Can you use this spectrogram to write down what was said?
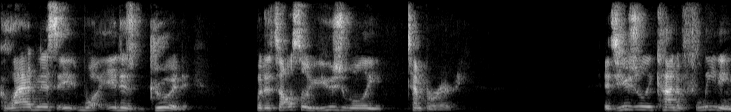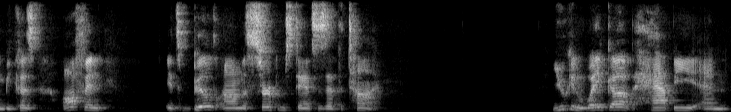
Gladness, it, well, it is good, but it's also usually temporary. It's usually kind of fleeting because often it's built on the circumstances at the time. You can wake up happy and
